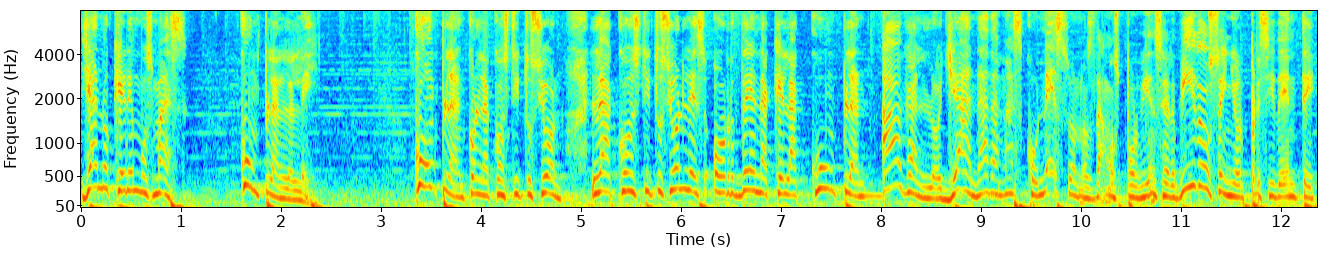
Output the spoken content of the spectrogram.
ya no queremos más, cumplan la ley. Cumplan con la constitución. La constitución les ordena que la cumplan. Háganlo ya. Nada más con eso nos damos por bien servidos, señor presidente.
